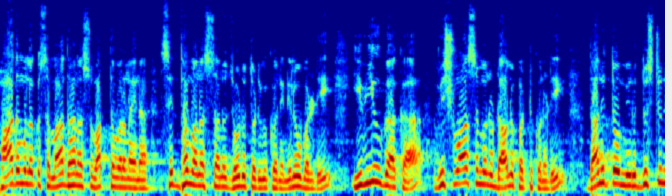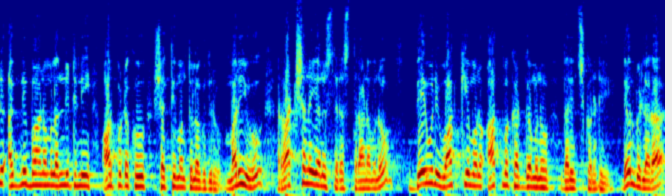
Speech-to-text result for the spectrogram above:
పాదములకు సమాధాన స్వార్థ వలనైన సిద్ధ మనస్సును జోడు తొడుగుకొని నిలువబడి ఇవియుగాక విశ్వాసమును డాలు పట్టుకొనడి. దానితో మీరు దుష్టుని అగ్నిబాణములన్నిటినీ ఆర్పుటకు శక్తిమంతులగుదురు. మరియు రక్షణ అను స్థిరస్త్రాణమును దేవుని వాక్యమును ఆత్మఖడ్గమును ధరించుకొనడి. దేవుని బిడ్డారా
